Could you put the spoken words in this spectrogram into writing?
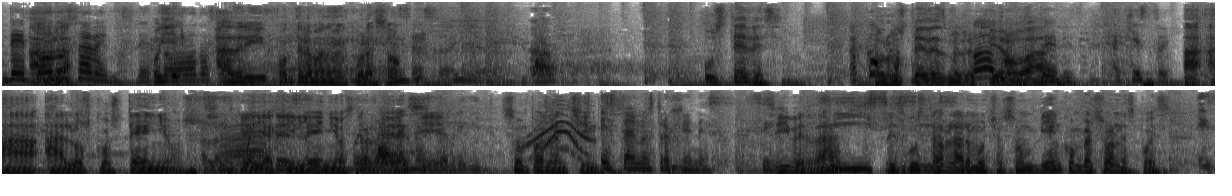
De habla. todos sabemos, de Oye, Adri, sabemos. ponte la mano en el corazón. Esa soy yo. Ustedes. Ah, Por ustedes me ¿Cómo refiero a, ustedes? aquí estoy. a, a, a los costeños, guayaquileños tal vez. este briguito. Son parlanchines. Está en nuestros genes. Sí, Sí, ¿verdad? Sí, sí, Les gusta sí, hablar sí. mucho. Son bien conversones, pues. Es-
